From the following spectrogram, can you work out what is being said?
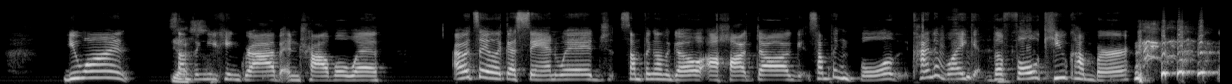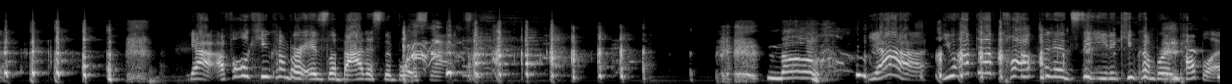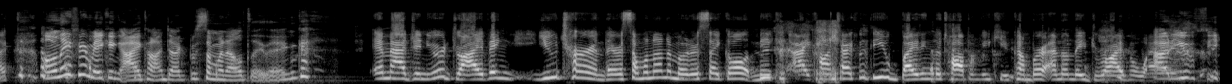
You want something Yes. you can grab and travel with. I would say like a sandwich, something on the go, a hot dog, something bold, kind of like the full cucumber. yeah, a full cucumber is the baddest of boy snacks. No. Yeah, you have to have confidence to eat a cucumber in public. Only if you're making eye contact with someone else, I think. Imagine you're driving, you turn, there's someone on a motorcycle making eye contact with you, biting the top of a cucumber, and then they drive away. How do you feel?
